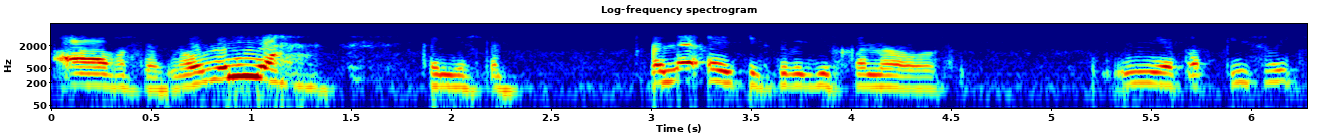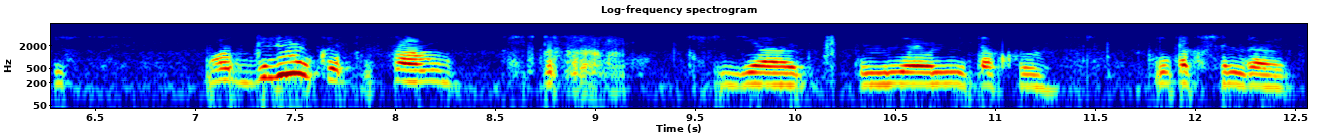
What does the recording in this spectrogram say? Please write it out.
а в основном на меня конечно. А на этих других каналах не подписывайтесь. Вот глюк это сам... Я... Мне он не такой... Не так все нравится.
